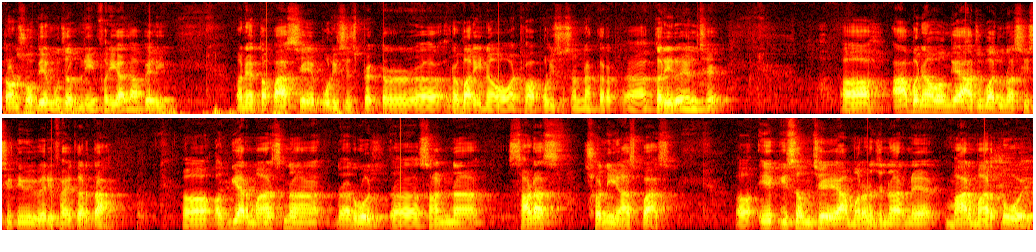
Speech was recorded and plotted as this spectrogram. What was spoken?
ત્રણસો બે મુજબની ફરિયાદ આપેલી અને તપાસ છે પોલીસ ઇન્સ્પેક્ટર રબારી રબારીનાઓ અઠવા પોલીસ સ્ટેશનના કરી રહેલ છે. આ બનાવ અંગે આજુબાજુના સીસીટીવી વેરીફાઈ કરતાં અગિયાર માર્ચના રોજ સાંજના સાડા છની આસપાસ એક ઇસમ છે એ આ મરણ જનારને માર મારતો હોય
